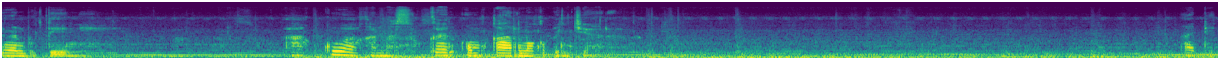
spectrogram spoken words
Dengan bukti ini, aku akan masukkan Om Karno ke penjara. Adit.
